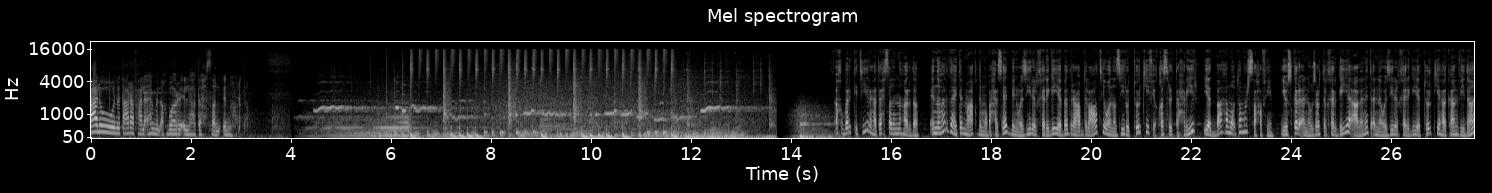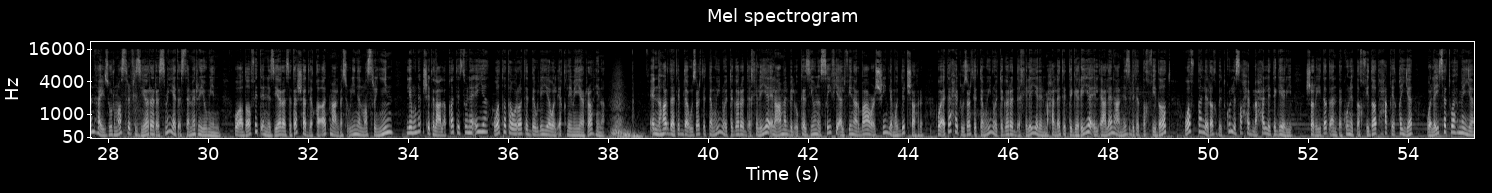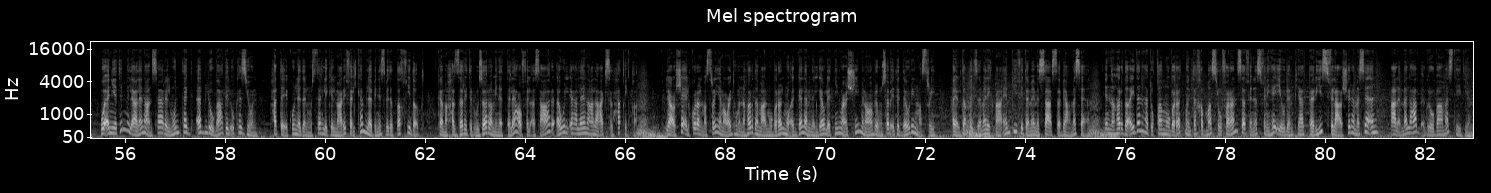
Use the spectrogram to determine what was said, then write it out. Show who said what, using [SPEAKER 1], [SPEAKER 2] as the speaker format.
[SPEAKER 1] تعالوا نتعرف على أهم الأخبار اللي هتحصل النهارده.
[SPEAKER 2] أخبار كتير هتحصل النهاردة. النهاردة هيتم عقد مباحثات بين وزير الخارجية بدر عبد العاطي ونظيره التركي في قصر التحرير يتبعها مؤتمر صحفي. يذكر أن وزارة الخارجية أعلنت أن وزير الخارجية التركي هاكان فيدان هيزور مصر في زيارة رسمية تستمر يومين وأضافت أن الزيارة ستشهد لقاءات مع المسؤولين المصريين لمناقشة العلاقات الثنائية والتطورات الدولية والإقليمية الراهنة. النهارده هتبدأ وزارة التموين والتجارة الداخلية العمل بالأوكازيون الصيفي 2024 لمدة شهر وأتاحت وزارة التموين والتجارة الداخلية للمحلات التجارية الإعلان عن نسبة التخفيضات وفقا لرغبة كل صاحب محل تجاري شريطة أن تكون التخفيضات حقيقية وليست وهمية وأن يتم الإعلان عن سعر المنتج قبل وبعد الأوكازيون حتى يكون لدى المستهلك المعرفة الكاملة بنسبة التخفيضات. كما حذرت الوزارة من التلاعب في الأسعار أو الإعلان على عكس الحقيقة. لعشاء الكرة المصرية موعدهم النهارده مع المباراة المؤجلة من الجولة 22 من عمر مسابقة الدوري المصري. هيلتقي الزمالك مع امبي في تمام الساعة السابعة مساء. النهارده أيضا هتقام مباراة منتخب مصر وفرنسا في نصف نهائي أولمبياد باريس في العاشرة مساء على ملعب جروباما ستاديوم.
